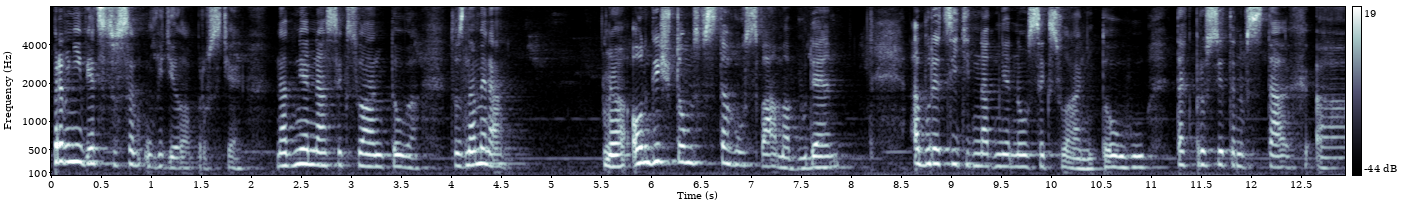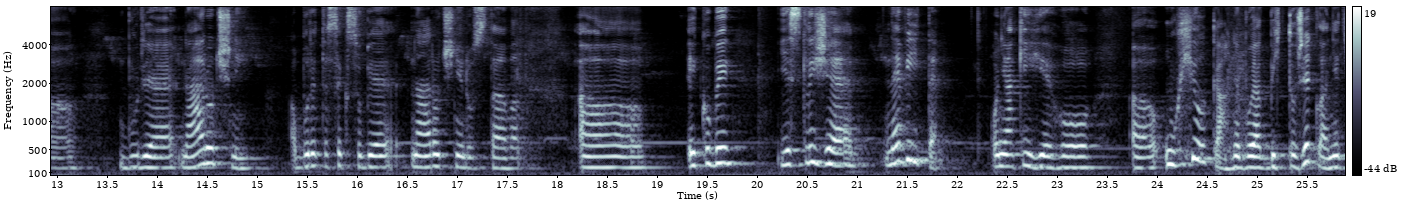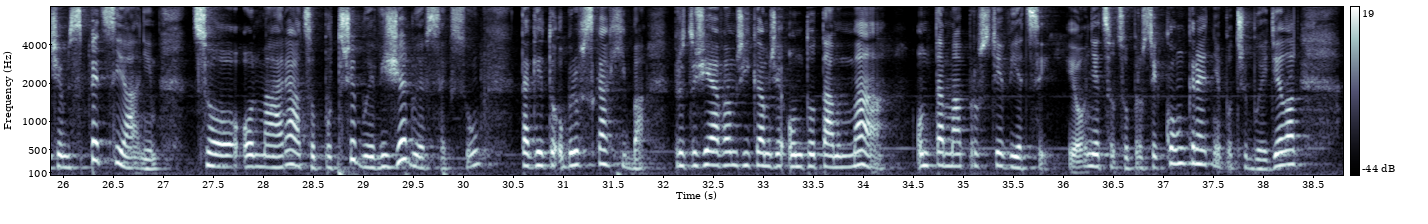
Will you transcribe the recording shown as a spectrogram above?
První věc, co jsem uviděla prostě, nadměrná sexuální touha. To znamená, eh, on když v tom vztahu s váma bude a bude cítit nadměrnou sexuální touhu, tak prostě ten vztah uh, bude náročný a budete se k sobě náročně dostávat. Uh, jakoby, jestliže nevíte, o nějakých jeho uh, úchylkách, nebo jak bych to řekla, něčem speciálním, co on má rád, co potřebuje, vyžaduje v sexu, tak je to obrovská chyba, protože já vám říkám, že on to tam má. On tam má prostě věci, jo, něco, co prostě konkrétně potřebuje dělat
